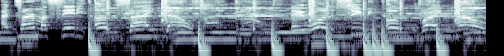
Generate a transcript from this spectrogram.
I turn my city upside down. They wanna see me up right now.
